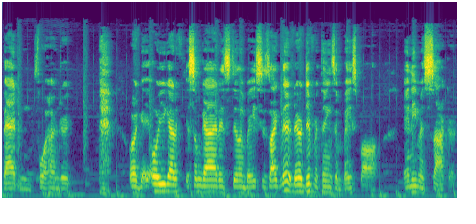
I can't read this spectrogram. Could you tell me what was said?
batting 400. or or you got some guy that's stealing bases. Like there there are different things in baseball and even soccer,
